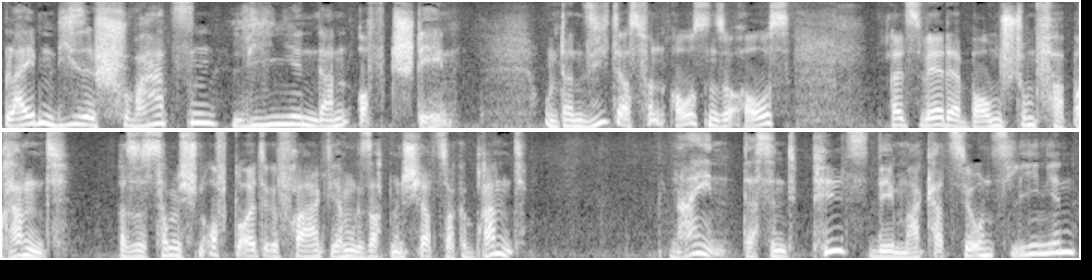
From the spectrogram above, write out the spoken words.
bleiben diese schwarzen Linien dann oft stehen. Und dann sieht das von außen so aus, als wäre der Baumstumpf verbrannt. Also das haben mich schon oft Leute gefragt, die haben gesagt, Mensch, hat's doch gebrannt. Nein, das sind Pilzdemarkationslinien,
